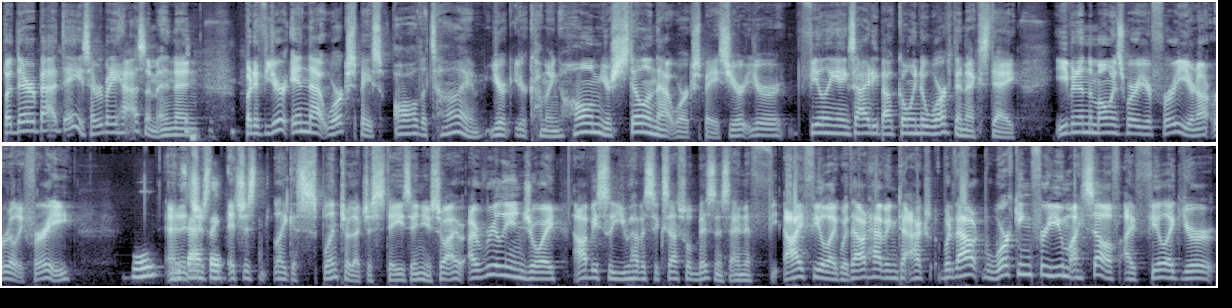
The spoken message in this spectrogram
but there are bad days. Everybody has them. And then but if you're in that workspace all the time, you're you're coming home, you're still in that workspace. You're you're feeling anxiety about going to work the next day. Even in the moments where you're free, you're not really free Mhm, and exactly it's just it's just like a splinter that just stays in you. So I, I really enjoy obviously you have a successful business. And if i feel like without having to actually without working for you myself i feel like your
